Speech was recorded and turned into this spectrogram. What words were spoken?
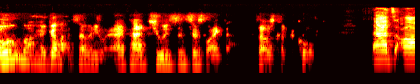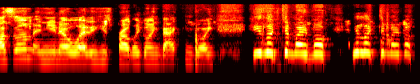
oh my god. So anyway, I've had two instances like that. That was kind of cool. That's awesome. And you know what? He's probably going back and going, he looked at my book. He looked at my book.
